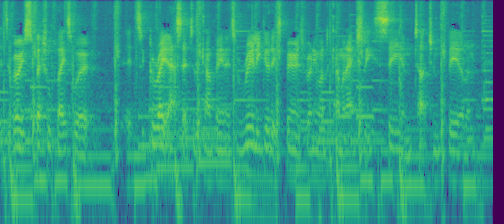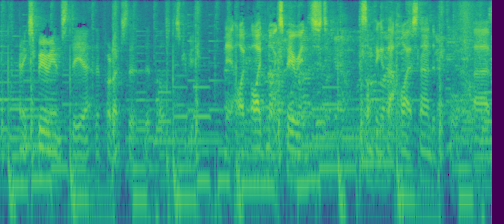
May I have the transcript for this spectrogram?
it's a very special place where it's a great asset to the company and it's a really good experience for anyone to come and actually see and touch and feel and, and experience the, uh, the products that, that Pulse distribute. Yeah, I'd, I'd, not experienced something of that higher standard before um,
